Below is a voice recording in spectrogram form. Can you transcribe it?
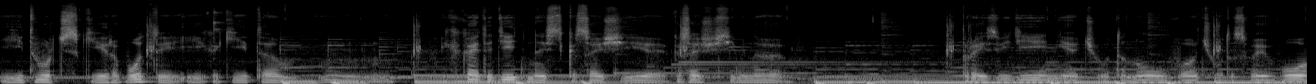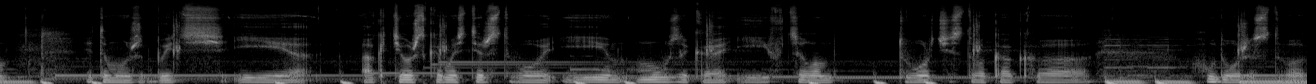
и творческие работы, и какие-то и какая-то деятельность, касающаяся, касающаяся именно произведения, чего-то нового, чего-то своего. Это может быть и актерское мастерство, и музыка, и в целом творчество как э, художество,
